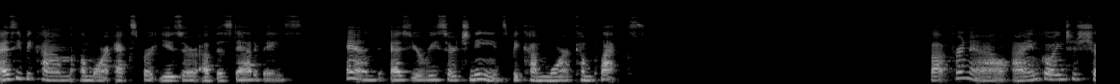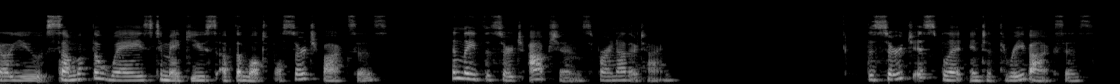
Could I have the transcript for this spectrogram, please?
as you become a more expert user of this database and as your research needs become more complex. But for now, I am going to show you some of the ways to make use of the multiple search boxes and leave the search options for another time. The search is split into three boxes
